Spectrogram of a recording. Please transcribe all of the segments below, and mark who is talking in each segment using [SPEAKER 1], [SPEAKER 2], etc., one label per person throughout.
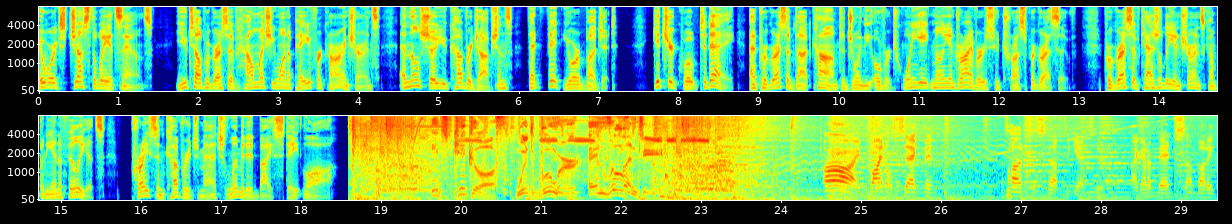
[SPEAKER 1] It works just the way it sounds. You tell Progressive how much you want to pay for car insurance, and they'll show you coverage options that fit your budget. Get your quote today at progressive.com to join the over 28 million drivers who trust Progressive. Progressive Casualty Insurance Company and Affiliates. Price and coverage match limited by state law.
[SPEAKER 2] It's kickoff with Boomer and Valenti.
[SPEAKER 3] All right, final segment. Tons of stuff to get to. I got to bench somebody.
